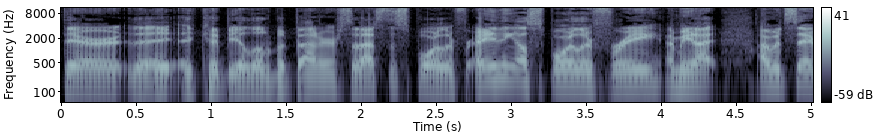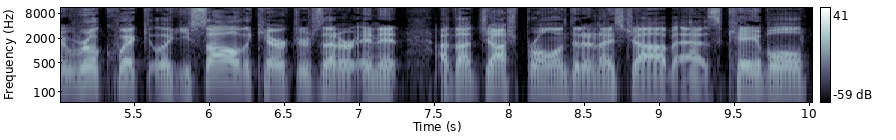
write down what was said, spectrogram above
There, it, it could be a little bit better. So that's the spoiler for anything else. Spoiler free. I mean, I I would say real quick, like you saw all the characters that are in it. I thought Josh Brolin did a nice job as Cable.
